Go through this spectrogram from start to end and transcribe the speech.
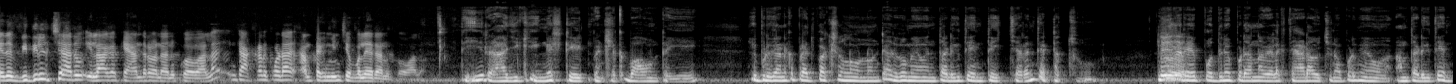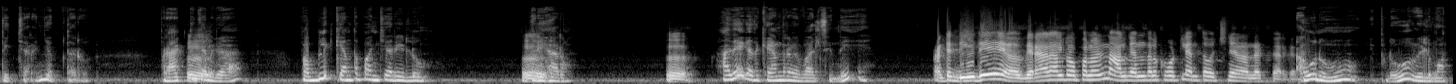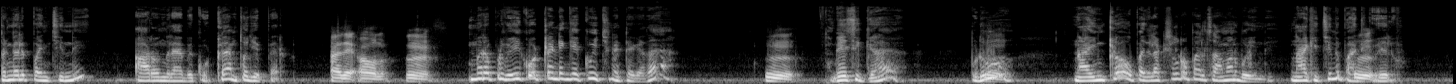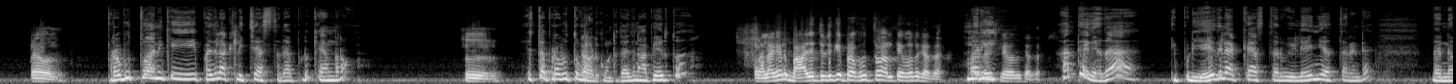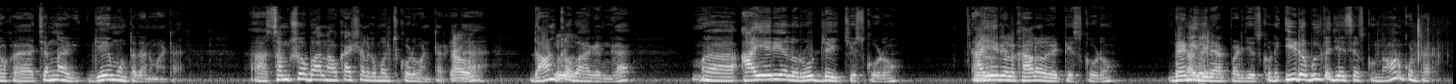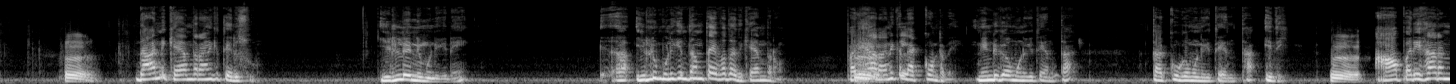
ఏదో విధిల్చారు ఇలాగ కేంద్రం అని అనుకోవాలా? ఇంకా అక్కడ కూడా అంతకు మించి ఇవ్వలేరు అనుకోవాలా? ఇది రాజకీయంగా స్టేట్మెంట్లకు బాగుంటాయి. ఇప్పుడు కనుక ప్రతిపక్షంలో ఉంటే అదిగో మేము ఎంత అడిగితే ఎంత ఇచ్చారని తిట్టచ్చు. లేదా రేపు పొద్దున ఎప్పుడన్నా వీళ్ళకి తేడా వచ్చినప్పుడు మేము అంత అడిగితే ఎంత ఇచ్చారని చెప్తారు. ప్రాక్టికల్గా పబ్లిక్కి ఎంత పంచారు వీళ్ళు? పరిహారం? ఉమ్. అదే కదా కేంద్రం ఇవ్వాల్సింది. అంటే ఇదే విరాళాల రూపంలోనే నాలుగు వందల కోట్లు ఎంతో వచ్చినాయి అని అన్నట్టున్నారు కదా. అవును ఇప్పుడు వీళ్ళు మొత్తం కలిపి పంచింది ఆరు వందల యాభై కోట్లు ఎంతో చెప్పారు. అదే అవును. మరి అప్పుడు వెయ్యి కోట్లు అంటే ఇంకెక్కువ ఇచ్చినట్టే కదా. బేసిక్గా ఇప్పుడు నా ఇంట్లో పది లక్షల రూపాయల సామాన్ పోయింది. నాకు ఇచ్చింది పాతిక వేలు. అవును. ప్రభుత్వానికి పది లక్షలు ఇచ్చేస్తుంది అప్పుడు కేంద్రం. ఇస్తే ప్రభుత్వం వాడుకుంటుంది. అది నా పేరుతో? అలాగని బాధితుడికి ప్రభుత్వం అంత ఇవ్వదు కదా. మరి- ఇవ్వదు కదా. అంతే కదా. ఇప్పుడు ఏది లెక్కేస్తారు? వీళ్ళు ఏం చేస్తారంటే దాన్ని ఒక చిన్న గేమ్ ఉంటుంది అనమాట సంక్షోభాలను అవకాశాలుగా మలుచుకోవడం అంటారు కదా. దాంట్లో భాగంగా ఆ, ఏరియాలో రోడ్లే ఇచ్చేసుకోవడం ఆ ఏరియాలో కాలువలు కట్టేసుకోవడం డ్రైనేజీలు ఏర్పాటు చేసుకోవడం ఈ డబ్బులతో చేసేసుకుందాం అనుకుంటారు. దాన్ని కేంద్రానికి తెలుసు. ఇళ్ళు ఎన్ని మునిగినాయి? ఇల్లు మునిగిందంతా ఇవ్వదు అది కేంద్రం. పరిహారానికి లెక్క ఉంటుంది. నిండుగా మునిగితే ఎంత? తక్కువగా మునిగితే ఎంత? ఇది. ఆ పరిహారం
